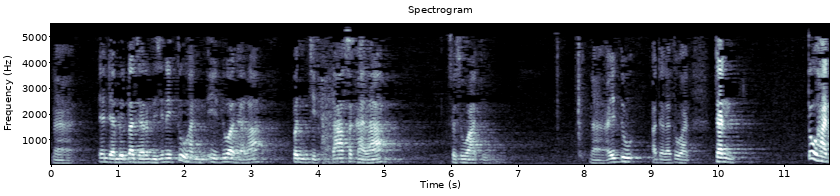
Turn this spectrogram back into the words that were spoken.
Nah, yang diambil pelajaran di sini Tuhan itu adalah pencipta segala sesuatu. Nah, itu adalah Tuhan. Dan Tuhan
